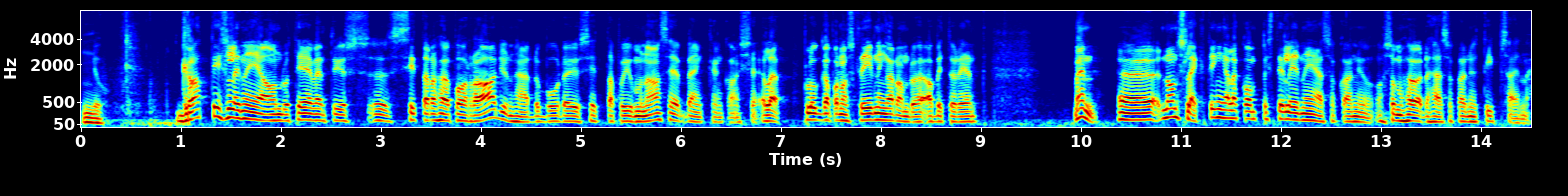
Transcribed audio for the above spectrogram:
nu. Grattis Linnea, om du till äventyrs eh, sitter och hör på radion här, du borde ju sitta på gymnasiebänken kanske, eller plugga på några skrivningar om du är abiturient. Men eh, någon släkting eller kompis till Linnea så kan ju, som hör det här så kan ju tipsa henne,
